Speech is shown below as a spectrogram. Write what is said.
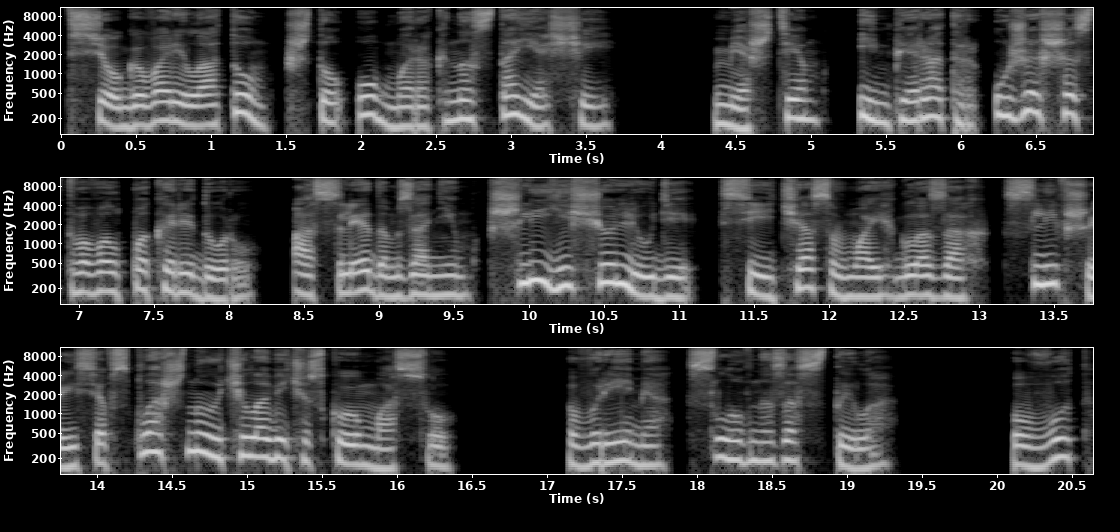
Все говорило о том, что обморок настоящий. Меж тем император уже шествовал по коридору, а следом за ним шли еще люди, сейчас в моих глазах слившиеся в сплошную человеческую массу. Время словно застыло. Вот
